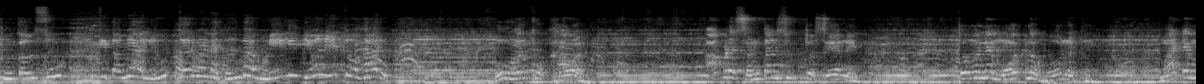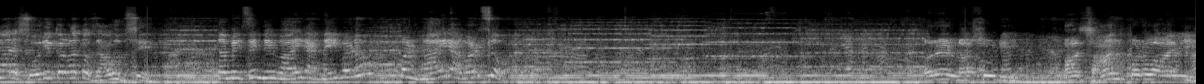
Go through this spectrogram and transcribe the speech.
હું કહું છું કે તમે આ લૂંટ કરવાના ધંધા મેલી દ્યો ને તો સારું હું હરખો ખાવડ આપણે સંતાન સુખ તો છે નહીં. તો મને મોતનો ભો નથી. માટે મારે ચોરી કરવા તો જવું જ છે. તમે છે ને વાયરા નહીં વળો પણ વાયરા વળશો. અરે લાસુડી આ સાંજ પડવા આવી.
